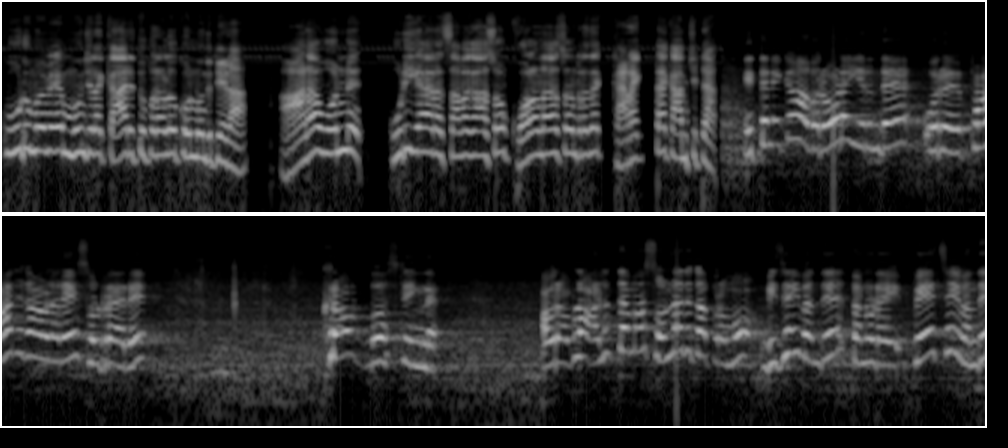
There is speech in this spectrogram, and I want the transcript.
குடும்பமே மூஞ்சில காரி துப்புற அளவுக்கு கொண்டு வந்துட்டேடா. ஆனா ஒண்ணு குடிகார சவகாசம் கொலநாசன்றத கரெக்டா காமிச்சிட்டான். இத்தனைக்கும் அவரோட இருந்த ஒரு பாதுகாவலரே சொல்றாரு க்ரௌட் பர்ஸ்டிங்னு அவர் அவ்வளோ அழுத்தமாக சொன்னதுக்கு அப்புறமும் விஜய் வந்து தன்னுடைய பேச்சை வந்து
